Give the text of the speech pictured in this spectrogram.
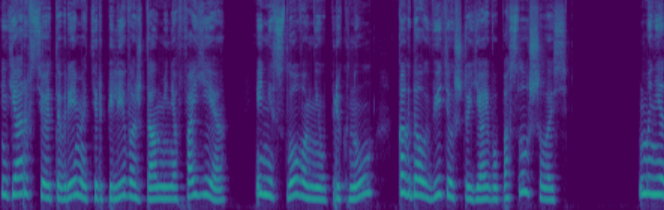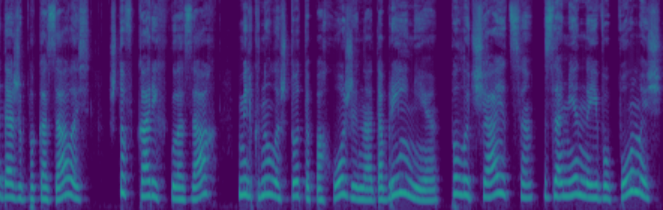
Яр все это время терпеливо ждал меня в фойе и ни словом не упрекнул, когда увидел, что я его послушалась. Мне даже показалось, что в карих глазах мелькнуло что-то похожее на одобрение. Получается, взамен на его помощь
